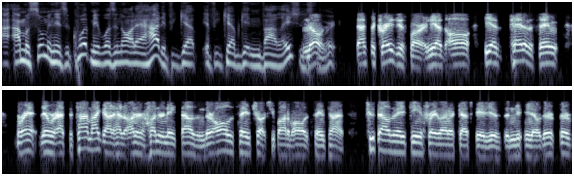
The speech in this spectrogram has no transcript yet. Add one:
I, am assuming his equipment wasn't all that hot if he kept if he kept getting violations. No, that's the craziest part. He has all he has ten of the same brand. They were at the time I got it had 108,000. They're all the same trucks. You bought them all at the same time. 2018 Freightliner Cascadias. The you know they're they're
